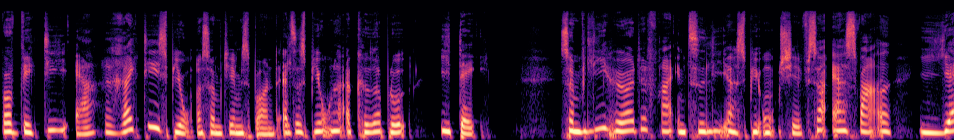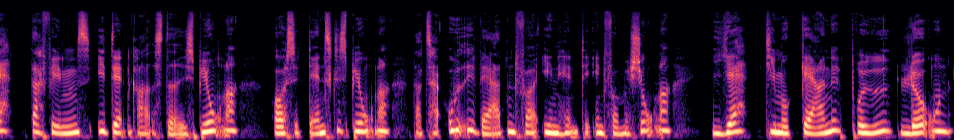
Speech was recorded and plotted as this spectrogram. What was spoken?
hvor vigtige er rigtige spioner som James Bond, altså spioner af kød og blod, i dag? Som vi lige hørte fra en tidligere spionchef, så er svaret ja, der findes i den grad stadig spioner, også danske spioner, der tager ud i verden for at indhente informationer. Ja, de må gerne bryde loven,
